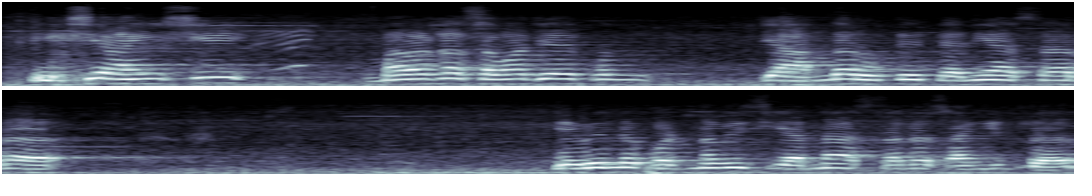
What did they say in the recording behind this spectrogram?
एकशे ऐंशी मराठा समाज जे आमदार होते त्यांनी असणारा देवेंद्र फडणवीस यांना असताना सांगितलं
